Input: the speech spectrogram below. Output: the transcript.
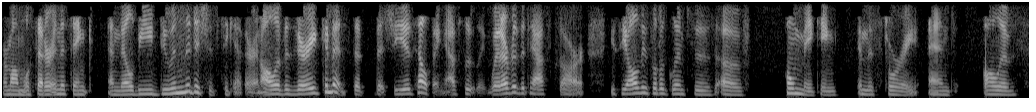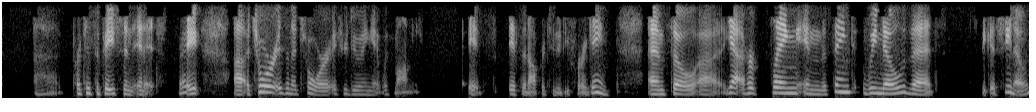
her mom will set her in the sink and they'll be doing the dishes together. And Olive is very convinced that, that she is helping, absolutely. Whatever the tasks are, you see all these little glimpses of homemaking in this story and Olive's uh, participation in it, right? Uh, a chore isn't a chore if you're doing it with mommy. It's it's an opportunity for a game, and so uh, yeah, her playing in the sink. We know that because she knows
